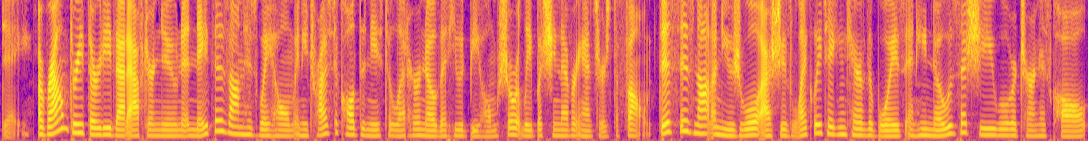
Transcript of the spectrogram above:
day. Around 3:30 that afternoon, Nathan is on his way home and he tries to call Denise to let her know that he would be home shortly, but she never answers the phone. This is not unusual as she's likely taking care of the boys and he knows that she will return his call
